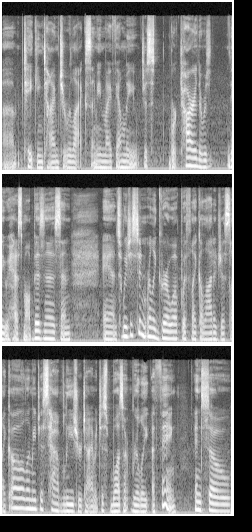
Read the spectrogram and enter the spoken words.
um, taking time to relax. I mean, my family just worked hard. There was, they had a small business and, and so we just didn't really grow up with like a lot of just like, oh, let me just have leisure time. It just wasn't really a thing. And so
